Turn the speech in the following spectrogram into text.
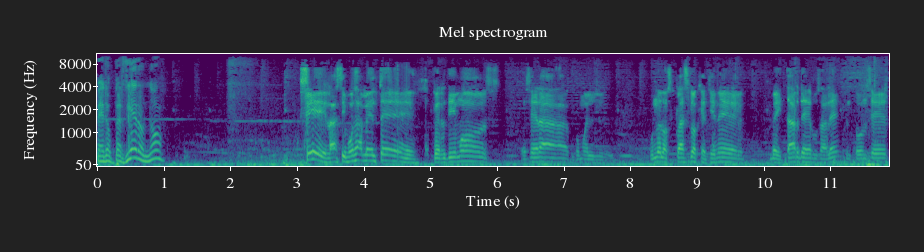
pero perdieron, ¿no? Sí, lastimosamente perdimos. Ese era como el uno de los clásicos que tiene Beitar de Jerusalén. Entonces,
